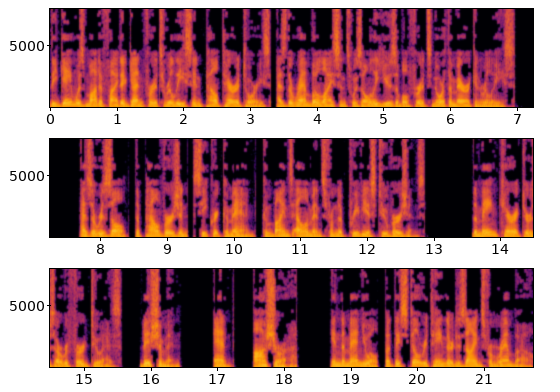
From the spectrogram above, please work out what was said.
The game was modified again for its release in PAL territories, as the Rambo license was only usable for its North American release. As a result, the PAL version, Secret Command, combines elements from the previous two versions. The main characters are referred to as Bishamon and Ashura in the manual, but they still retain their designs from Rambo.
